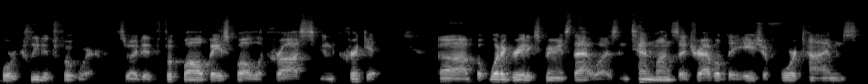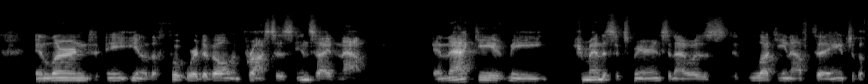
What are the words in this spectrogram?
for cleated footwear. So I did football, baseball, lacrosse, and cricket. Uh, but what a great experience that was! In ten months, I traveled to Asia four times and learned, eh, you know, the footwear development process inside and out. And that gave me tremendous experience. And I was lucky enough to answer the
